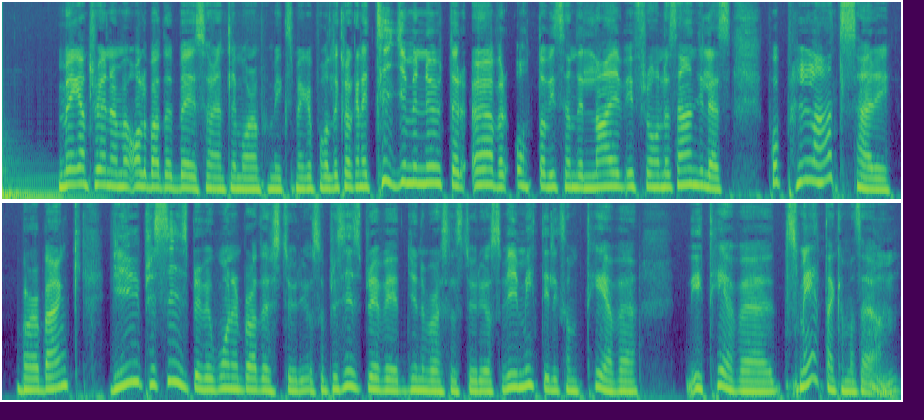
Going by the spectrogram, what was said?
Megan Trainer med All about that bass har äntligen morgon på Mix Megapol. Det klockan är tio minuter över åtta och vi sänder live ifrån Los Angeles. På plats här i Burbank. Vi är ju precis bredvid Warner Brothers Studios och precis bredvid Universal Studios. Vi är mitt i liksom TV, i tv-smeten kan man säga. Mm.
